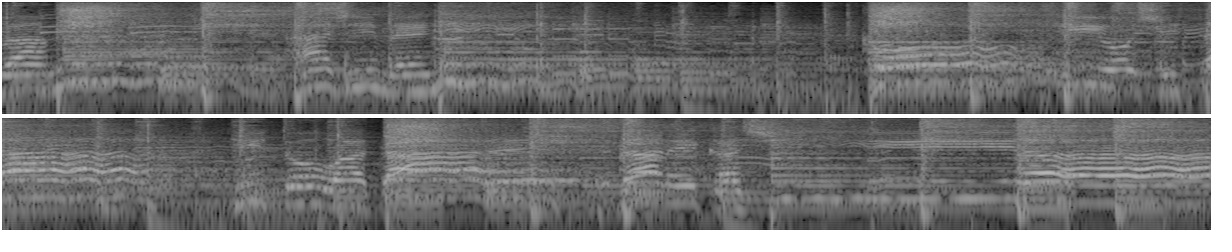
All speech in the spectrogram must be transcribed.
一番初めに恋をした人は誰？誰かしら？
